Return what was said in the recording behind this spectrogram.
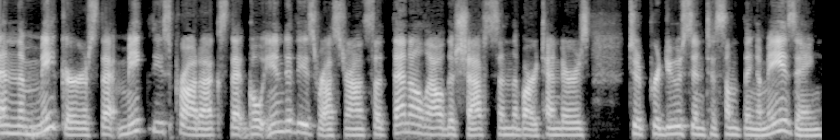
and the mm. makers that make these products that go into these restaurants that then allow the chefs and the bartenders to produce into something amazing.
